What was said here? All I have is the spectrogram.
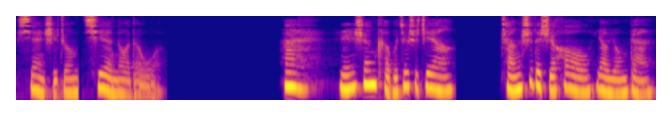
现实中怯懦的我。唉，人生可不就是这样？尝试的时候要勇敢，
